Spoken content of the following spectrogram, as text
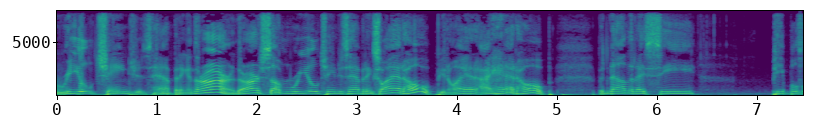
real changes happening. And there are, there are some real changes happening. So I had hope, you know, I had, I had hope. But now that I see people,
